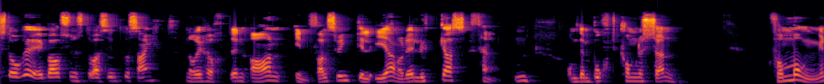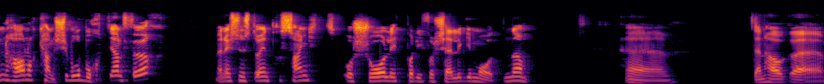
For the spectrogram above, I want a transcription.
story. Jeg bare synes det var så interessant når jeg hørte en annen innfallsvinkel i den, og det er Lukas 15 om den bortkomne sønn. For mange har nok kanskje vært borti den før, men jeg syns det var interessant å se litt på de forskjellige måtene eh, den har eh,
